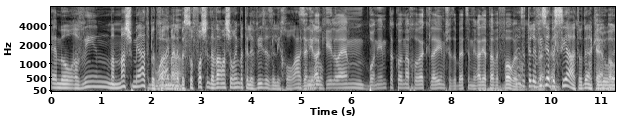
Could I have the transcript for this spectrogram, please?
הם מעורבים ממש מעט בדברים. האלה. בסופו של דבר, מה שרואים בטלוויזיה זה לכאורה, זה כאילו... נראה כאילו הם בונים את הכל מאחורי הקלעים, שזה בעצם נראה לי אתה ופורר. כן, זה טלוויזיה. בשיאה, אתה יודע, כאילו... ברור,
